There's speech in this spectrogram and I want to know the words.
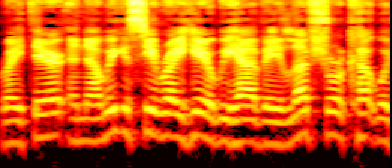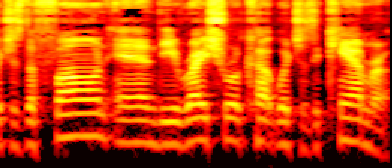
right there. And now we can see right here we have a left shortcut, which is the phone, and the right shortcut, which is the camera.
